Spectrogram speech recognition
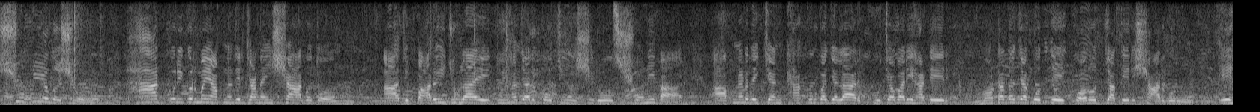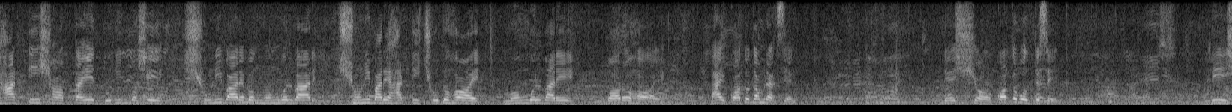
সুপ্রিয় দর্শক, হাট পরিক্রমায় আপনাদের জানাই স্বাগতম। আজ বারোই জুলাই দুই হাজার পঁচিশ, রোজ শনিবার। আপনারা দেখছেন ঠাকুরগাঁ জেলার খোঁচাবাড়ি হাটের মোটাতাজা করতে করজ জাতের সার গরু এই হাটটি সপ্তাহে দুদিন বসে শনিবার এবং মঙ্গলবার। শনিবারে হাটটি ছোট হয়, মঙ্গলবারে বড় হয়। ভাই, কত দাম রাখছেন? দেড়শো। কত বলতেছে? বিশ।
